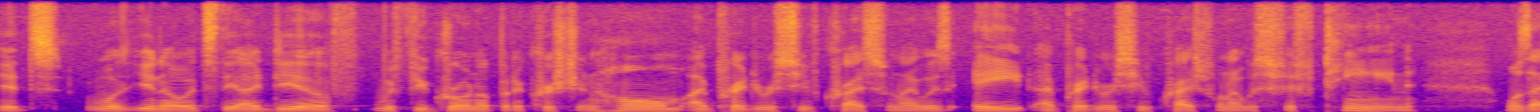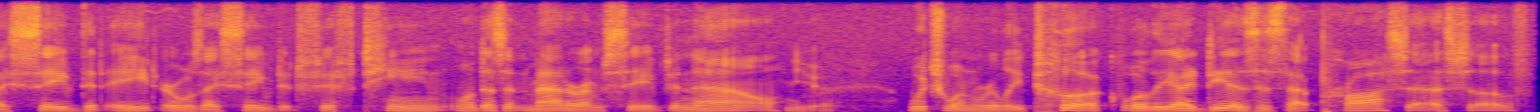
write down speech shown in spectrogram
It's was you know it's the idea of if you've grown up in a Christian home. I prayed to receive Christ when I was eight. I prayed to receive Christ when I was fifteen. Was I saved at eight or was I saved at fifteen? Well, it doesn't matter. I'm saved now yeah, which one really took. Well, the idea is is that process of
